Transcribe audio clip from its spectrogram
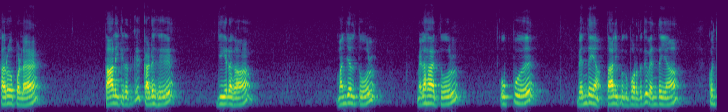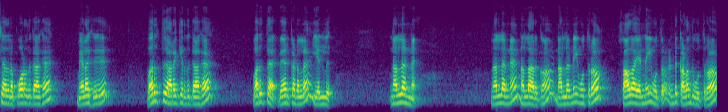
கருவேப்பிலை தாளிக்கிறதுக்கு கடுகு ஜீரகம் மஞ்சள் தூள் மிளகாய்த்தூள் உப்பு வெந்தயம் தாளிப்புக்கு போடுறதுக்கு வெந்தயம் கொஞ்சம் அதில் போடுறதுக்காக மிளகு வறுத்து அரைக்கிறதுக்காக வறுத்த வேர்க்கடலை எள் நல்லெண்ணெய். நல்லெண்ணெய் நல்லாயிருக்கும் நல்லெண்ணெயும் ஊற்றுறோம் சாதா எண்ணெயும் ஊற்றுறோம் ரெண்டு கலந்து ஊற்றுறோம்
